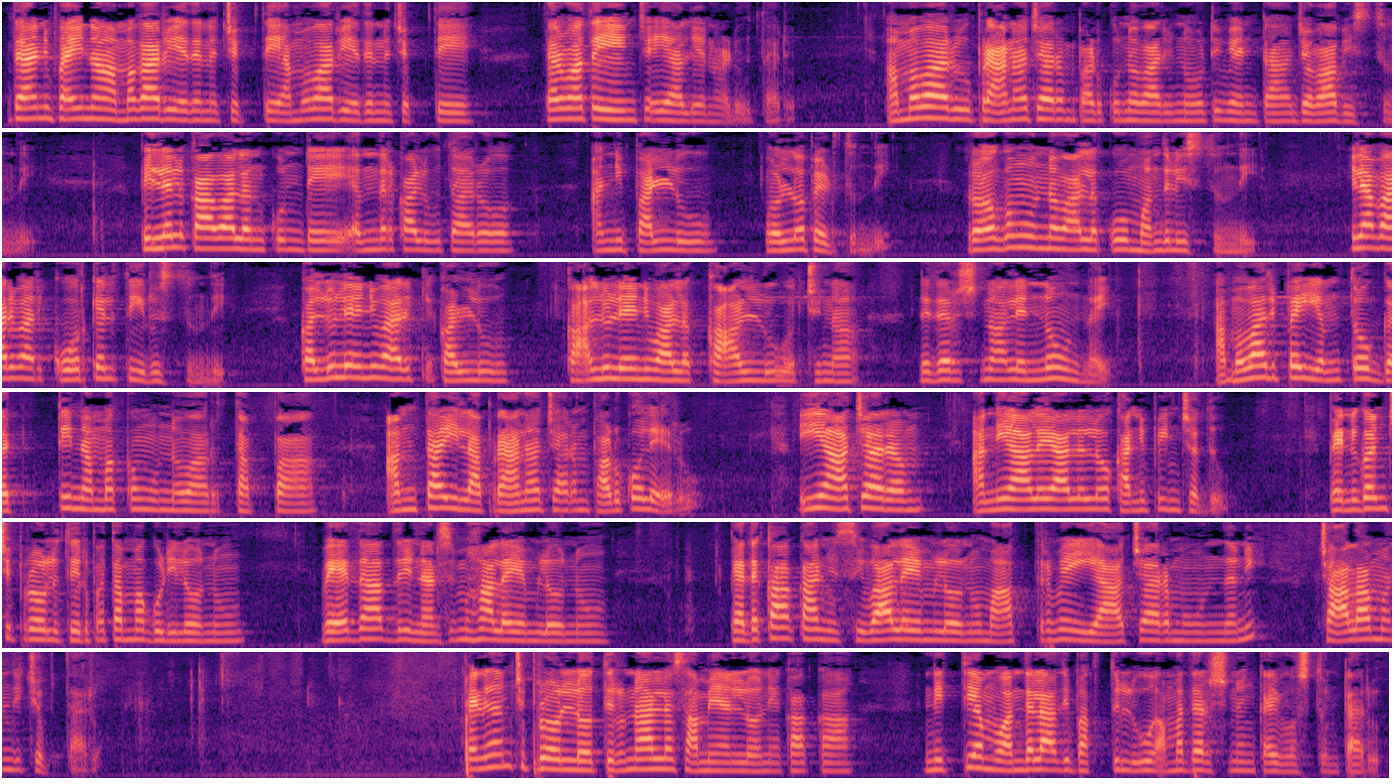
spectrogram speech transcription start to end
దానిపైన అమ్మగారు ఏదైనా చెప్తే అమ్మవారు ఏదైనా చెప్తే తర్వాత ఏం చేయాలి అని అడుగుతారు. అమ్మవారు ప్రాణాచారం పడుకున్న వారి నోటి వెంట జవాబిస్తుంది. పిల్లలు కావాలనుకుంటే ఎందరు కలుగుతారో అన్ని పళ్ళు ఒళ్ళో పెడుతుంది. రోగం ఉన్న వాళ్ళకు మందులు ఇస్తుంది. ఇలా వారి వారి కోరికలు తీరుస్తుంది. కళ్ళు లేని వారికి కళ్ళు కాళ్ళు లేని వాళ్ళ కాళ్ళు వచ్చిన నిదర్శనాలు ఎన్నో ఉన్నాయి. అమ్మవారిపై ఎంతో గట్టి నమ్మకం ఉన్నవారు తప్ప అంతా ఇలా ప్రాణాచారం పడుకోలేరు. ఈ ఆచారం అన్ని ఆలయాలలో కనిపించదు. పెనుగంచి ప్రోలు తిరుపతమ్మ గుడిలోను వేదాద్రి నరసింహాలయంలోను పెదకాకాని శివాలయంలోనూ మాత్రమే ఈ ఆచారం ఉందని చాలామంది చెప్తారు. పెనుగంచి ప్రోల్లో తిరునాళ్ళ సమయంలోనే కాక నిత్యం వందలాది భక్తులు అమ్మ దర్శనంకై వస్తుంటారు.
